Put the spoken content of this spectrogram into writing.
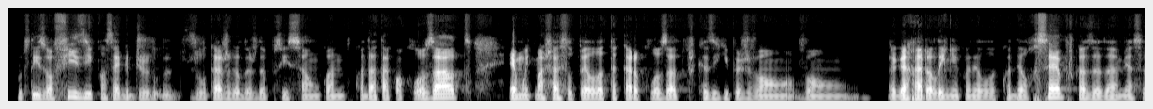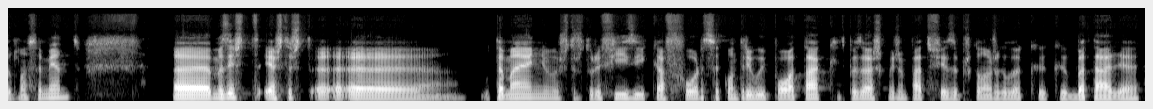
utiliza o físico, consegue deslocar jogadores da posição quando, quando ataca o close-out. É muito mais fácil para ele atacar o close-out porque as equipas vão, vão agarrar a linha quando ele, quando ele recebe, por causa da ameaça de lançamento. Uh, mas este, este uh, uh, o tamanho, a estrutura física, a força contribui para o ataque e depois eu acho que mesmo para a defesa, porque ele é um jogador que, que batalha,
